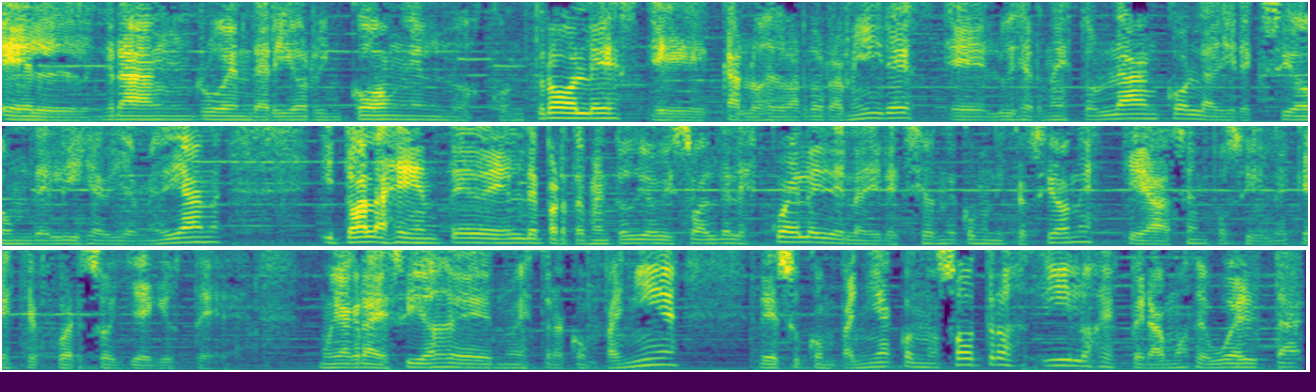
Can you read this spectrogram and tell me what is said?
el gran Rubén Darío Rincón en los controles, eh, Carlos Eduardo Ramírez, eh, Luis Ernesto Blanco, la dirección de Ligia Villamediana y toda la gente del Departamento Audiovisual de la Escuela y de la Dirección de Comunicaciones que hacen posible que este esfuerzo llegue a ustedes. Muy agradecidos de nuestra compañía, de su compañía con nosotros y los esperamos de vuelta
